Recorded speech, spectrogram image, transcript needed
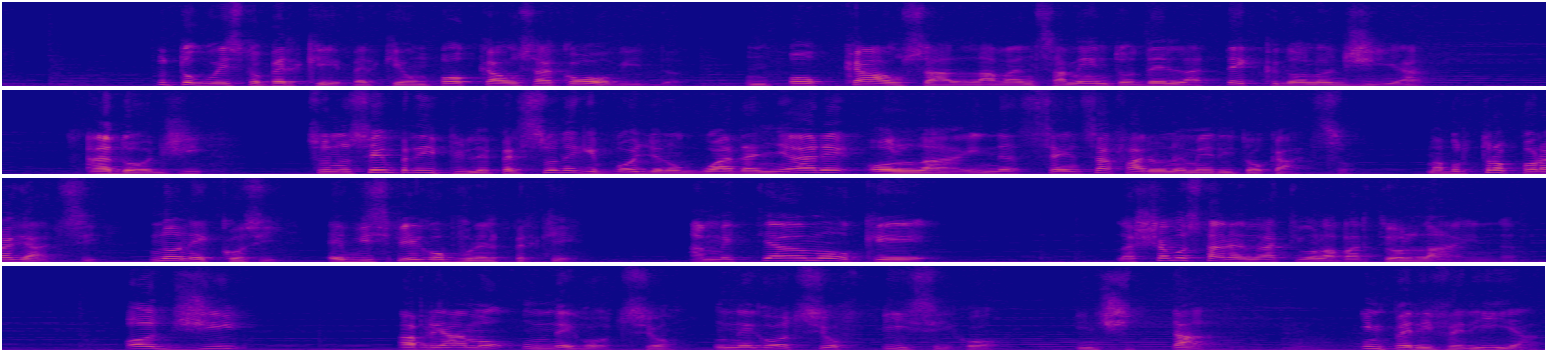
Tutto questo perché? Perché un po' causa Covid, un po' causa l'avanzamento della tecnologia, ad oggi sono sempre di più le persone che vogliono guadagnare online senza fare un emerito cazzo. Ma purtroppo ragazzi non è così e vi spiego pure il perché. Ammettiamo che lasciamo stare un attimo la parte online. Oggi apriamo un negozio, un negozio fisico in città, in periferia,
